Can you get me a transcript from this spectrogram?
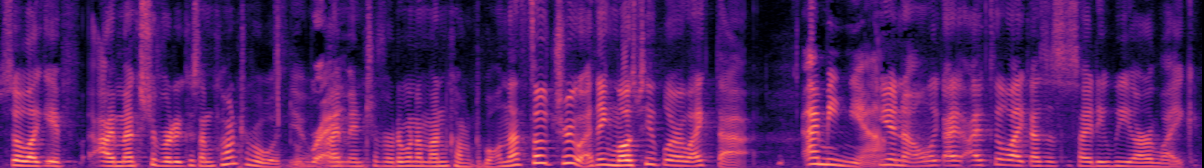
So like if I'm extroverted because I'm comfortable with you, Right. I'm introverted when I'm uncomfortable, and that's so true. I think most people are like that I mean, yeah, you know like I, I feel like as a society we are like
